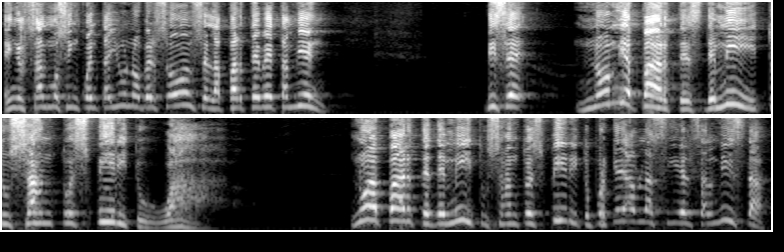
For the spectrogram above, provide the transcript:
en el Salmo 51, verso 11, la parte B también. Dice, no me apartes de mí tu Santo Espíritu. Wow. No apartes de mí tu Santo Espíritu. ¿Por qué habla así el salmista?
